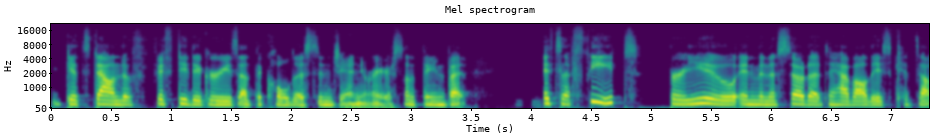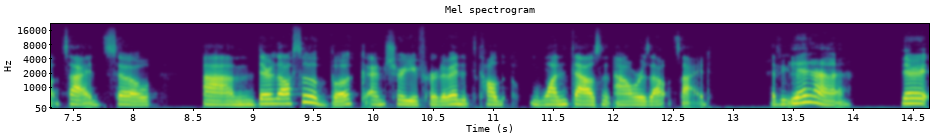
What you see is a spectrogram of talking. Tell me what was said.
it gets down to 50 degrees at the coldest in January or something, but it's a feat for you in Minnesota to have all these kids outside. So um, there's also a book, I'm sure you've heard of it. It's called 1000 Hours Outside. Have you Yeah. There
